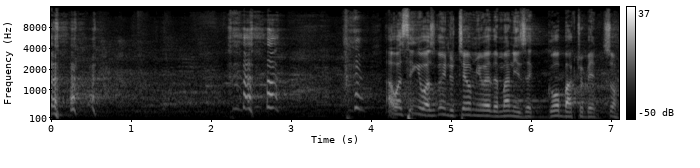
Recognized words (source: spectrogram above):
I was thinking he was going to tell me where the money is. He said, Go back to bed. So,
